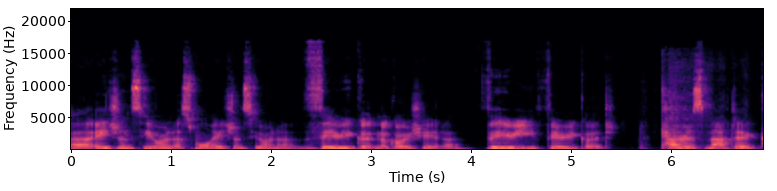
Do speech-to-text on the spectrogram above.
an agency owner, small agency owner, very good negotiator, very, very good, charismatic,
